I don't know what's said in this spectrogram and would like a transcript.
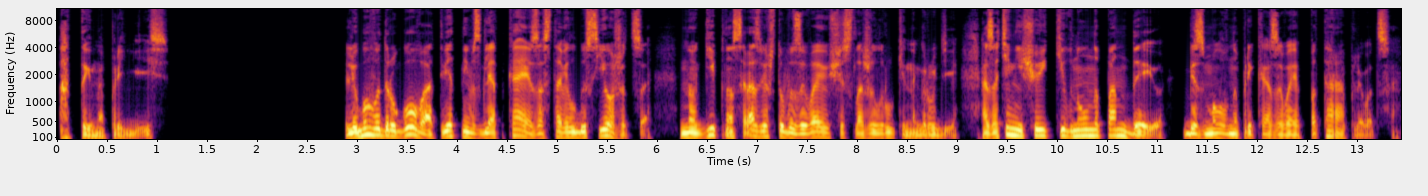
А ты напрягись. Любого другого ответный взгляд Кая заставил бы съежиться, но гипноз разве что вызывающе сложил руки на груди, а затем еще и кивнул на Пандею, безмолвно приказывая поторапливаться.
